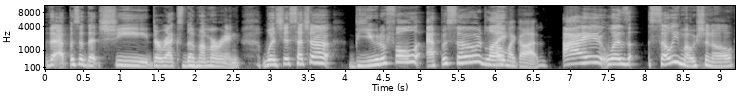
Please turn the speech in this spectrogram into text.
the episode that she directs, The Murmuring, was just such a beautiful episode. Oh like, oh my god. I was so emotional.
